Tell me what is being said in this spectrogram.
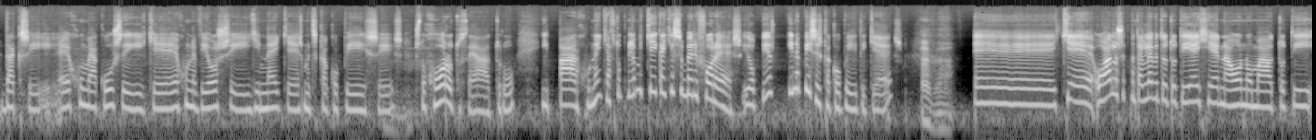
εντάξει, έχουμε ακούσει και έχουν βιώσει οι γυναίκες με τις κακοποίησεις στον χώρο του θεάτρου υπάρχουν και αυτό που λέμε και οι κακές συμπεριφορές οι οποίες είναι επίσης κακοποιητικές Βέβαια. ε, και ο άλλος εκμεταλλεύεται το ότι έχει ένα όνομα, το ότι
